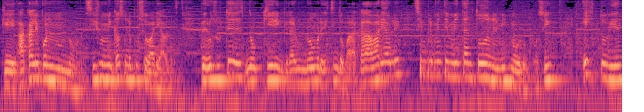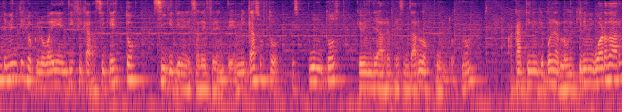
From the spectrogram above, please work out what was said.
que acá le ponen un nombre. Si yo en mi caso le puse variables. Pero si ustedes no quieren crear un nombre distinto para cada variable, simplemente metan todo en el mismo grupo, ¿sí? Esto evidentemente es lo que lo va a identificar, así que esto sí que tiene que ser diferente. En mi caso esto es puntos que vendría a representar los puntos, ¿no? Acá tienen que poner lo que quieren guardar.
